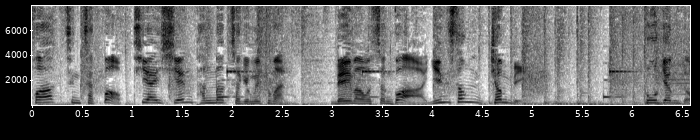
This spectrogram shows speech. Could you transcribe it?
화학 증착법 TICN 방막 적용을 통한 내마호성과 인성 겸비 고경도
